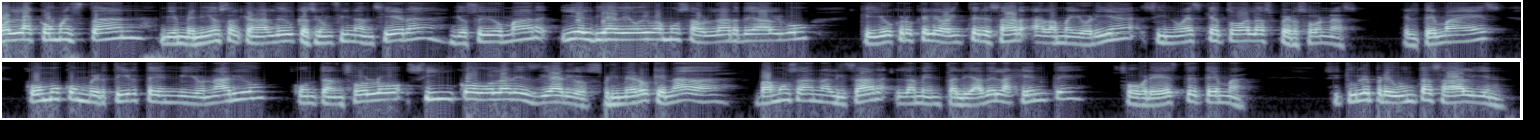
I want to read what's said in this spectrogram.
Hola, ¿cómo están? Bienvenidos al canal de Educación Financiera. Yo soy Omar y el día de hoy vamos a hablar de algo que yo creo que le va a interesar a la mayoría, si no es que a todas las personas. El tema es cómo convertirte en millonario con tan solo 5 dólares diarios. Primero que nada, vamos a analizar la mentalidad de la gente sobre este tema. Si tú le preguntas a alguien,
